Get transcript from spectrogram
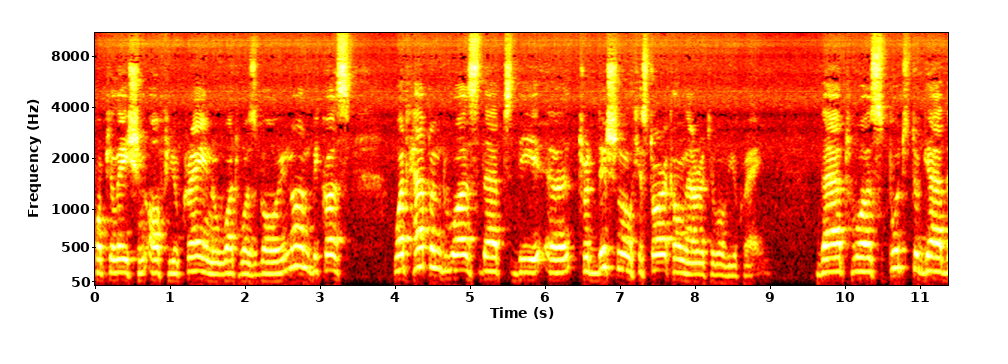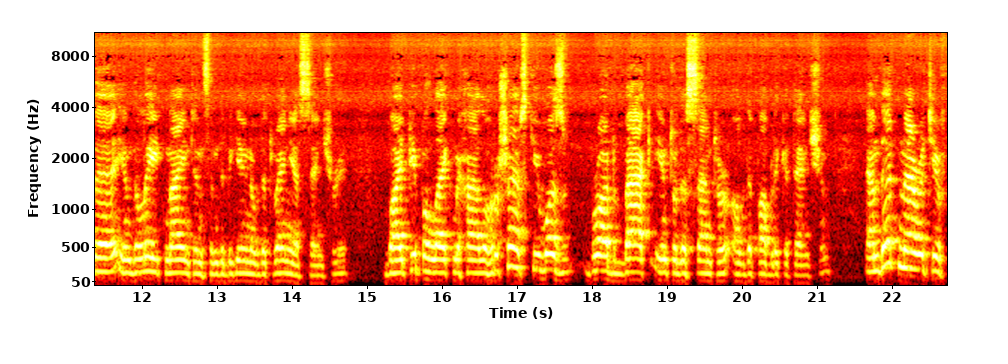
population of Ukraine what was going on, because what happened was that the uh, traditional historical narrative of Ukraine that was put together in the late 19th and the beginning of the 20th century by people like Mikhailo Hrushevsky was brought back into the center of the public attention. And that narrative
